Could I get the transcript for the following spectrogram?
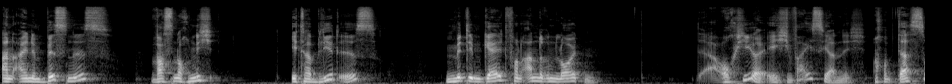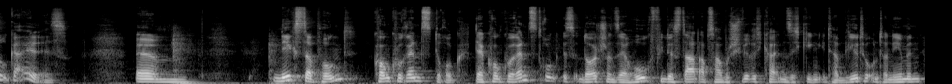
an einem Business, was noch nicht etabliert ist, mit dem Geld von anderen Leuten. Auch hier, ich weiß ja nicht, ob das so geil ist. Ähm, nächster Punkt, Konkurrenzdruck. Der Konkurrenzdruck ist in Deutschland sehr hoch. Viele Startups haben Schwierigkeiten, sich gegen etablierte Unternehmen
